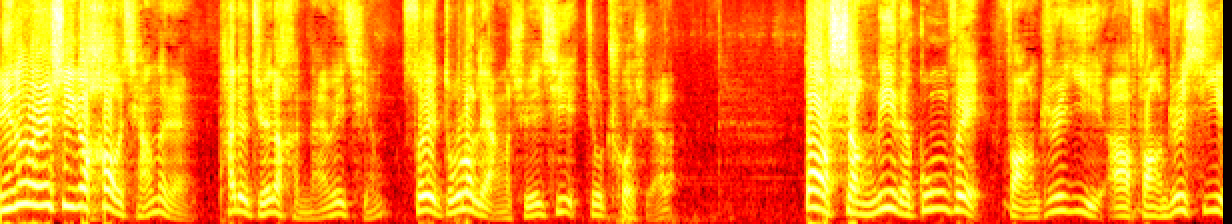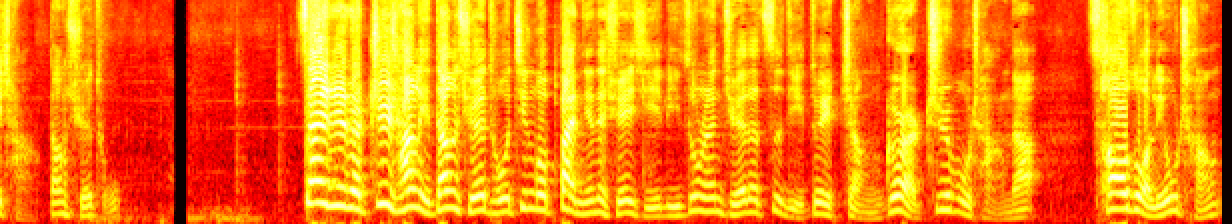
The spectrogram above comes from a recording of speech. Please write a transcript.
李宗仁是一个好强的人，他就觉得很难为情，所以读了两个学期就辍学了。到省立的公费纺织艺啊纺织洗衣厂当学徒，在这个织厂里当学徒，经过半年的学习，李宗仁觉得自己对整个织布厂的操作流程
